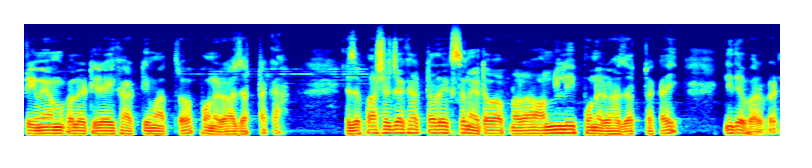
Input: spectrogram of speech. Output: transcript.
প্রিমিয়াম কোয়ালিটির এই খাটটি মাত্র পনেরো হাজার টাকা। এই যে পাশে যে খাটটা দেখছেন, এটাও আপনারা অনলি পনেরো হাজার টাকায় নিতে পারবেন।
